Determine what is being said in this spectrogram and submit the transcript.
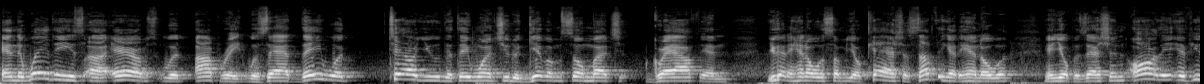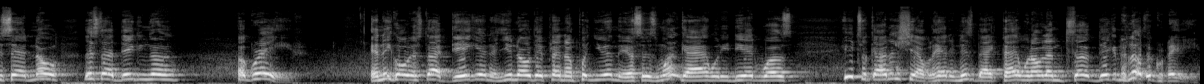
And the way these uh, Arabs would operate was that they would tell you that they want you to give them so much graft and you got to hand over some of your cash or something got to hand over in your possession. Or they, if you said no, let's start digging a, a grave. And they go and start digging and you know they plan on putting you in there. So this one guy, what he did was he took out his shovel, had it in his backpack, went over and started digging another grave.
